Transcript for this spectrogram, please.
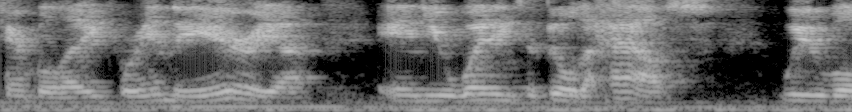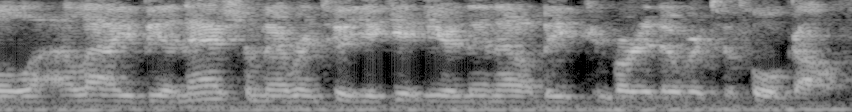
Timberlake or in the area and you're waiting to build a house, we will allow you to be a national member until you get here, and then that'll be converted over to full golf.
